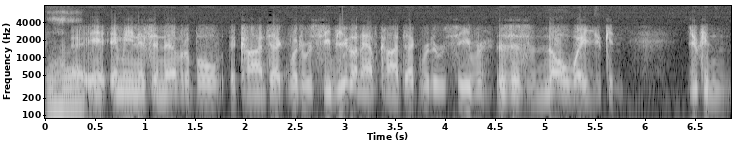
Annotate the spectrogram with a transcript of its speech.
Mm-hmm. I I mean, it's inevitable the contact with the receiver. You're going to have contact with the receiver. There's just no way you can you can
